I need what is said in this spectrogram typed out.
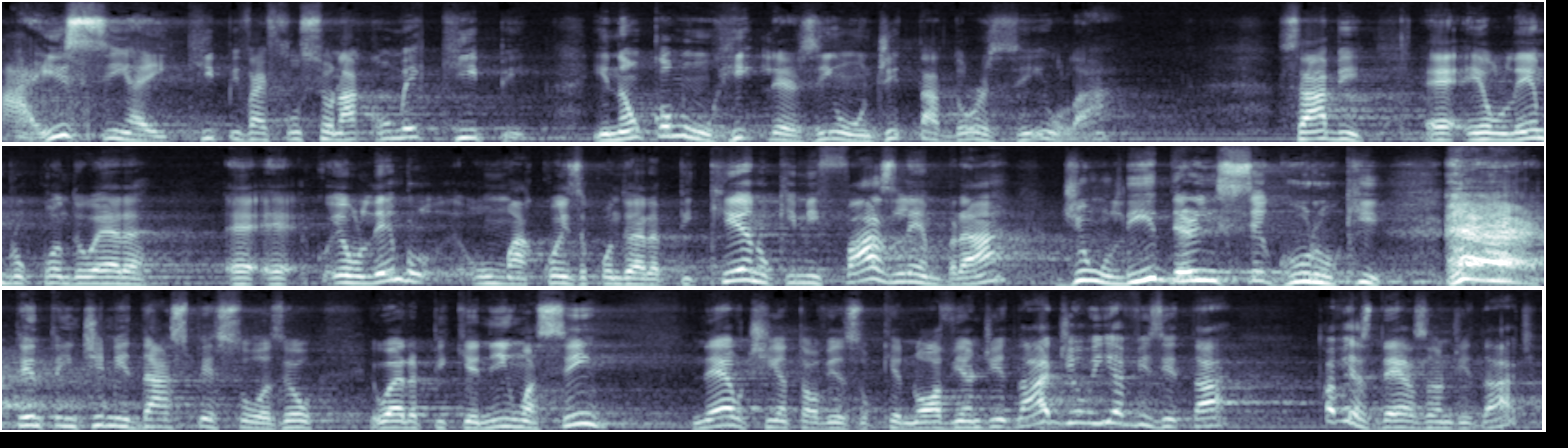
aí sim a equipe vai funcionar como equipe, e não como um Hitlerzinho, um ditadorzinho lá. Sabe, é, eu lembro quando eu era é, é, eu lembro uma coisa quando eu era pequeno que me faz lembrar de um líder inseguro que é, tenta intimidar as pessoas. Eu, eu era pequenininho assim, né? Eu tinha talvez o que nove anos de idade. Eu ia visitar, talvez dez anos de idade,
